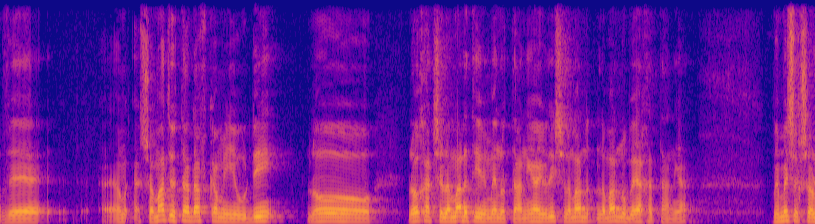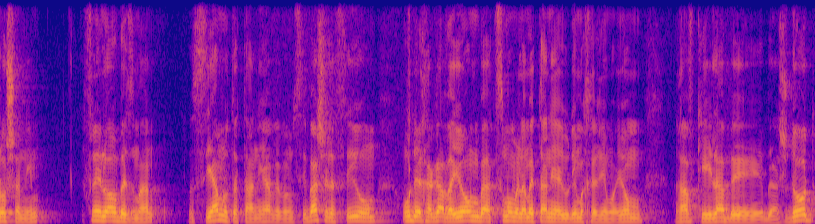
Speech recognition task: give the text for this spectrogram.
ושמעתי אותה דווקא מיהודי, לא, לא אחד שלמדתי ממנו טניה, יהודי שלמדנו ביחד טניה, במשך שלוש שנים, לפני לא הרבה זמן, וסיימנו את הטניה, ובמסיבה של הסיום, הוא דרך אגב היום בעצמו מלמד טניה יהודים אחרים, היום רב קהילה באשדוד,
